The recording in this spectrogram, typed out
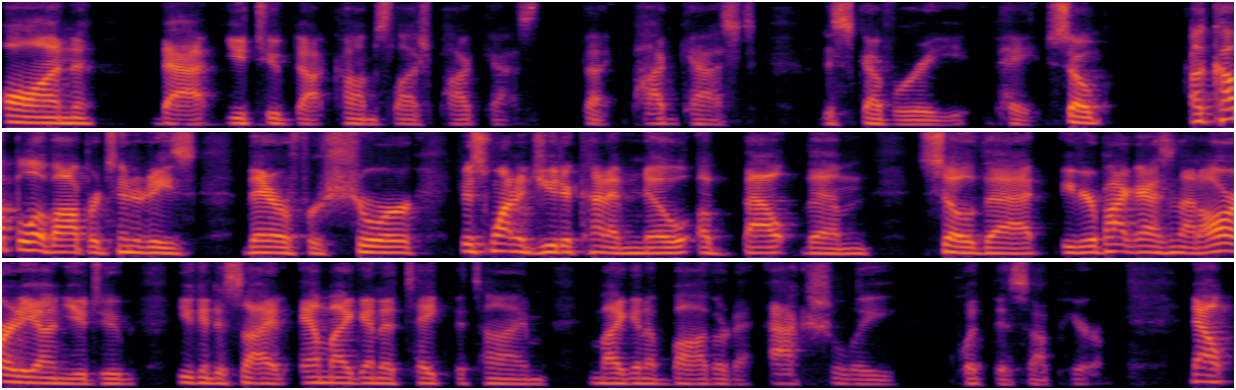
on that youtube.com slash podcast, that podcast discovery page. So a couple of opportunities there for sure. Just wanted you to kind of know about them so that if your podcast is not already on YouTube, you can decide, am I going to take the time? Am I going to bother to actually put this up here? Now,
